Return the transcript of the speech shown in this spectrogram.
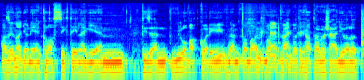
az egy nagyon ilyen klasszik, tényleg ilyen tizen lovakkori, nem tudom, maradvány volt egy hatalmas ágyú alatt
